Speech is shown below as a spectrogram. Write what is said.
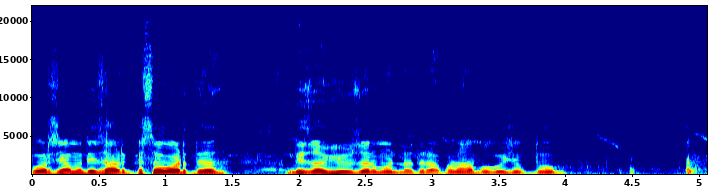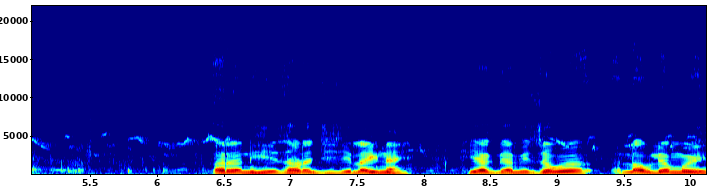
वर्षामध्ये झाड कसं वाढतं? त्याचा व्ह्यू जर म्हटलं तर आपण हा बघू शकतो. कारण ही झाडांची जी लाईन आहे ही अगदी आम्ही जवळ लावल्यामुळे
